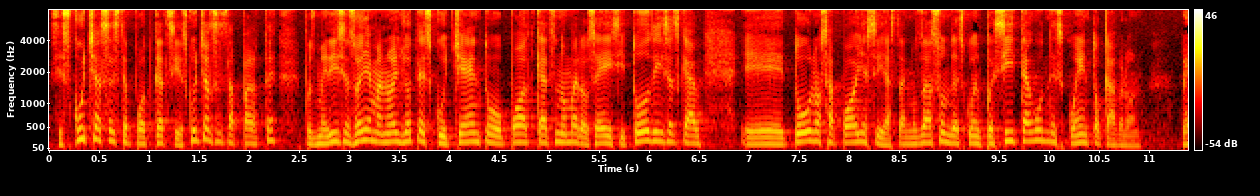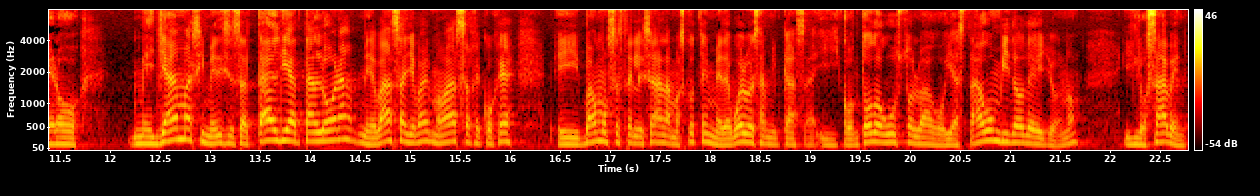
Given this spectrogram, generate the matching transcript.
Si escuchas este podcast, si escuchas esta parte, pues me dices, oye Manuel, yo te escuché en tu podcast número 6 y tú dices que eh, tú nos apoyas y hasta nos das un descuento. Pues sí, te hago un descuento, cabrón. Pero me llamas y me dices a tal día, a tal hora, me vas a llevar, me vas a recoger y vamos a esterilizar a la mascota y me devuelves a mi casa. Y con todo gusto lo hago y hasta hago un video de ello, ¿no? Y lo saben,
